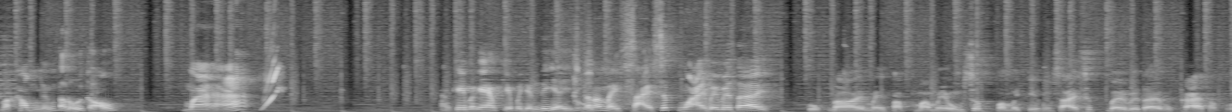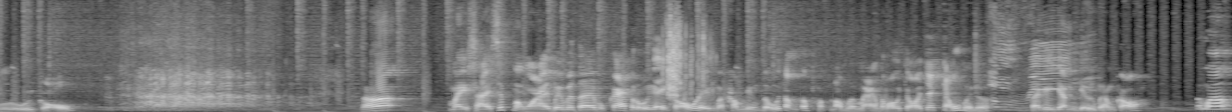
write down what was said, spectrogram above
Mà không những tao đuổi cổ mà hả? Thằng kia mày nghe không kịp mày dựng cái gì? Tao nói mày xài súp ngoài bbt cuộc đời mày tập mà mày uống súp mà mày chỉ còn xài súp BBT một cái tao đuổi cổ. Đó mày xài súp mà ngoài bbt một cái tao đuổi gãy cổ liền mà không những đuổi tao úp hợp đồng lên mạng tao bao cho chát chấu mày nữa. Tại cái danh dự mày không có đúng không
